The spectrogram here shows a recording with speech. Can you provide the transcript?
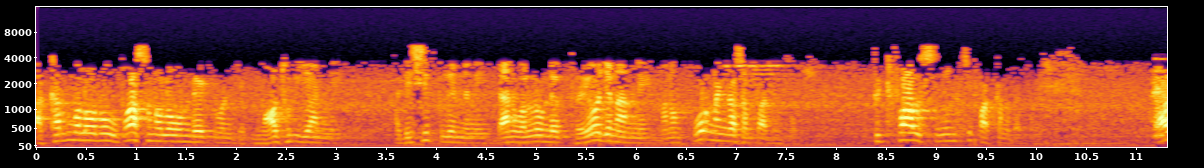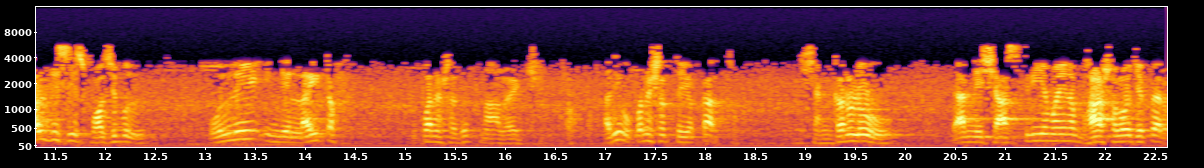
ఆ కర్మలోనూ ఉపాసనలో ఉండేటువంటి మాధుర్యాన్ని ఆ డిసిప్లిన్ని దానివల్ల ఉండే ప్రయోజనాన్ని మనం పూర్ణంగా సంపాదించవచ్చు. పిట్ ఫాల్స్ నుంచి పక్కన పెట్టవచ్చు. All this is possible only in the light of Upanishadic knowledge అది ఉపనిషత్తు యొక్క అర్థం. శంకరులు దాన్ని శాస్త్రీయమైన భాషలో చెప్పారు.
